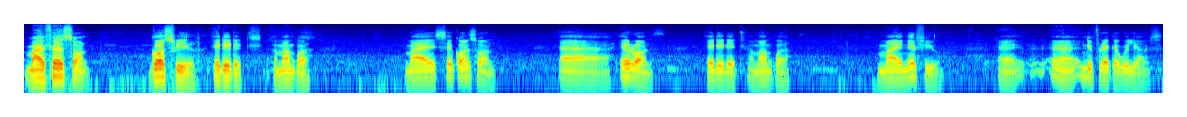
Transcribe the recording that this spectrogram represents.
my first son, Goswill, Ededet, Amamba. My second son, uh, Aaron, Ededet, Amamba. My nephew, uh, uh, Williams.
